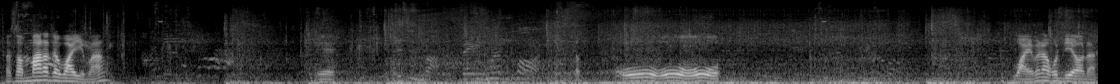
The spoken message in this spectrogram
แต่ซัมบ้าน่าจะไวอยู่มั้งโอเคโอ้โหโอ้โห ไหวไหมนะคนเดียวนะ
